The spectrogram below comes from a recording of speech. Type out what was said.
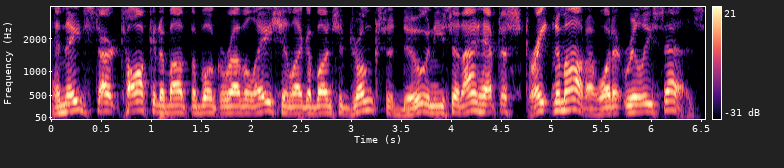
and they'd start talking about the book of Revelation like a bunch of drunks would do. And he said, I'd have to straighten them out on what it really says.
